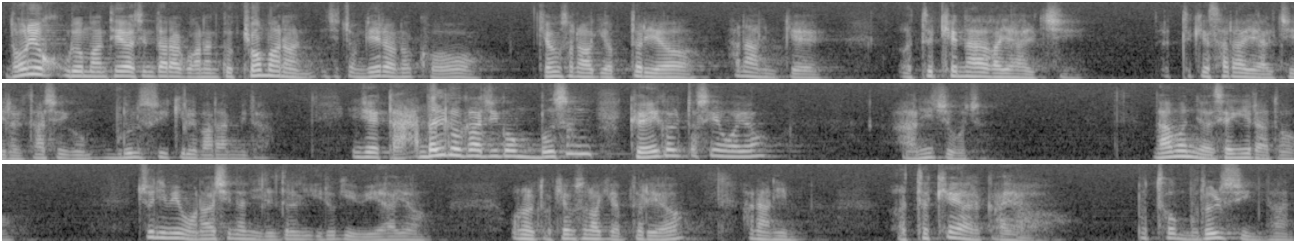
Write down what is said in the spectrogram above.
노력으로만 되어진다라고 하는 그 교만은 이제 좀 내려놓고 겸손하게 엎드려 하나님께 어떻게 나아가야 할지, 어떻게 살아야 할지를 다시 그 물을 수 있기를 바랍니다. 이제 다 늙어가지고 무슨 계획을 또 세워요? 아니죠, 그죠? 남은 여생이라도 주님이 원하시는 일들을 이루기 위하여 오늘도 겸손하게 엎드려 하나님 어떻게 해야 할까요? 부터 물을 수 있는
